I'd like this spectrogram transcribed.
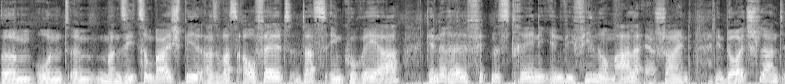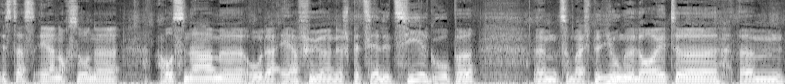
Ähm, und ähm, man sieht zum Beispiel, also was auffällt, dass in Korea generell Fitnesstraining irgendwie viel normaler erscheint. In Deutschland ist das eher noch so eine Ausnahme oder eher für eine spezielle Zielgruppe. Ähm, zum Beispiel junge Leute, ähm,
